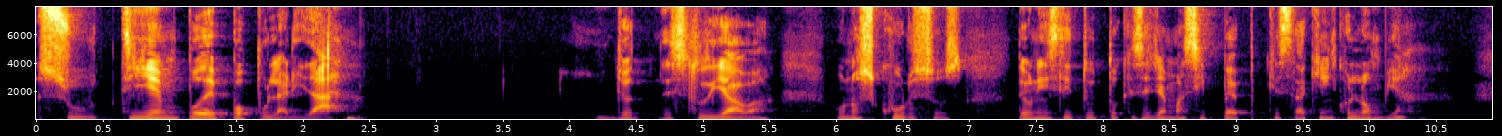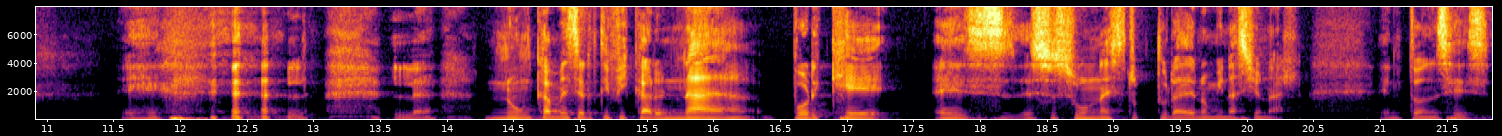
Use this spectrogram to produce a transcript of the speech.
su tiempo de popularidad. Yo estudiaba unos cursos de un instituto que se llama CIPEP, que está aquí en Colombia. Eh, nunca me certificaron nada porque eso es una estructura denominacional. Entonces,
